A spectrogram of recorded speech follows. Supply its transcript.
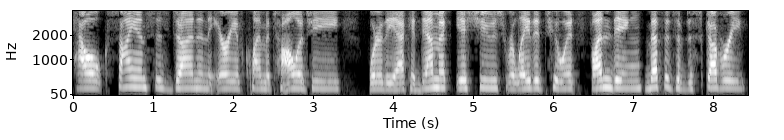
how science is done in the area of climatology, what are the academic issues related to it? Funding, methods of discovery.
